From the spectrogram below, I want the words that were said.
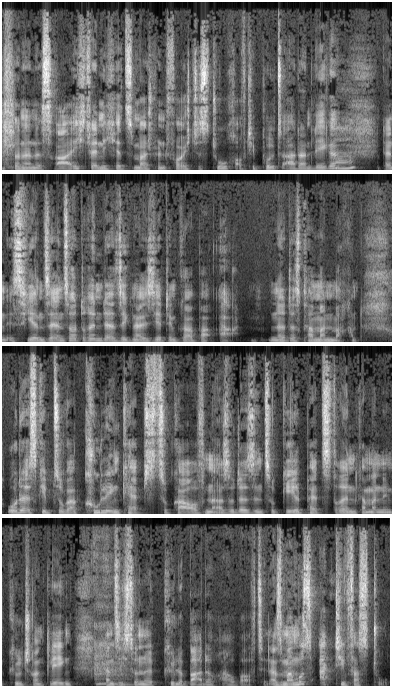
sondern es reicht, wenn ich jetzt zum Beispiel ein feuchtes Tuch auf die Pulsadern lege, ja. dann ist hier ein Sensor drin, der signalisiert dem Körper, ah, ne, das kann man machen. Oder es gibt sogar Cooling Caps zu kaufen, also da sind so Gelpads drin, kann man in den Kühlschrank legen, ah. kann sich so eine kühle Badehaube aufziehen. Also man muss aktiv was tun.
